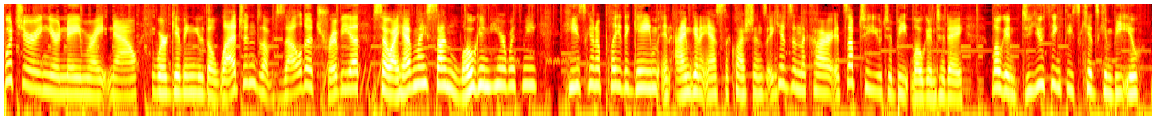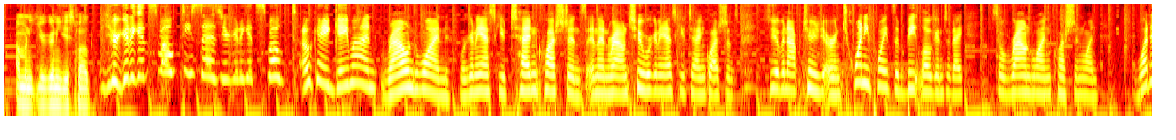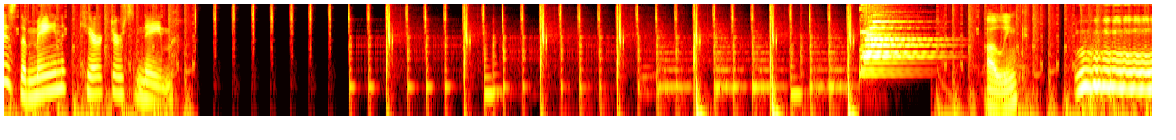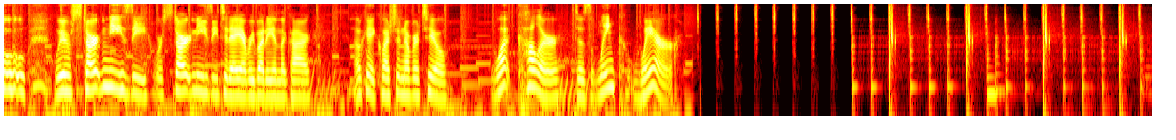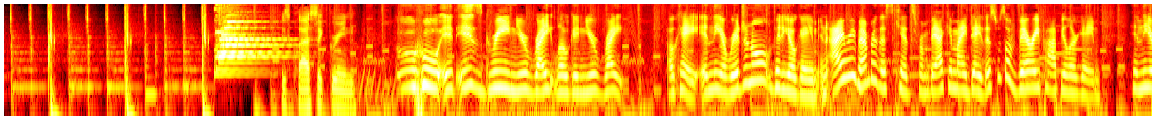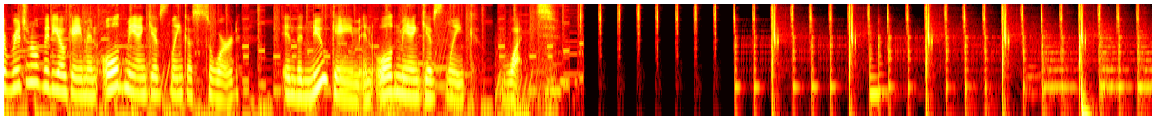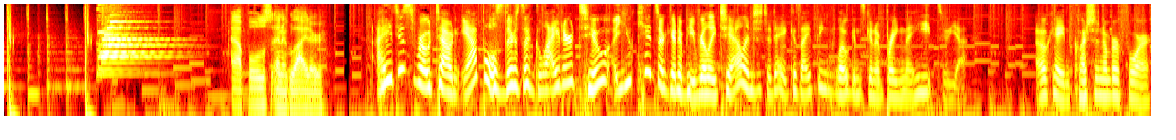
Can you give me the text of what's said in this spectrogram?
butchering your name right now. We're giving you the Legends of Zelda trivia. So I have my son Logan here with me. He's going to play the game and I'm going to ask the questions. And kids in the car, it's up to you to beat Logan today. Logan, do you think these kids can beat you? I'm gonna. You're gonna get smoked. You're going to get smoked, he says. You're going to get smoked. Okay, game on. Round one, we're going to ask you 10 questions. And then round two, we're going to ask you 10 questions. So you have an opportunity to earn 20 points and beat Logan today. So round one, question one. What is the main character's name? A link. Ooh, we're starting easy. We're starting easy today, everybody in the car. Okay, question number two. What color does Link wear? Is classic green. Ooh, it is green. You're right, Logan. You're right. Okay, in the original video game, and I remember this, kids, from back in my day, this was a very popular game. In the original video game, an old man gives Link a sword. In the new game, an old man gives Link what? Apples and a glider. I just wrote down apples. There's a glider too. You kids are going to be really challenged today because I think Logan's going to bring the heat to you. Okay, question number four.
